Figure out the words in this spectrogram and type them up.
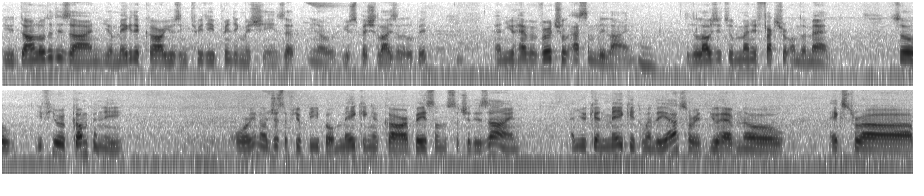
you download the design, you make the car using 3D printing machines that, you know, you specialize a little bit, and you have a virtual assembly line mm. that allows you to manufacture on demand. So if you're a company or, you know, just a few people making a car based on such a design, and you can make it when they ask for it, you have no extra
